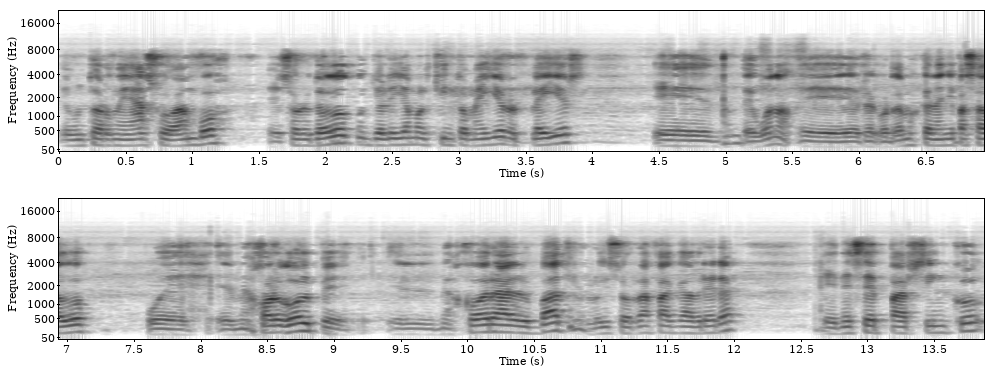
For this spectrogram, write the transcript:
Es un torneazo ambos, eh, sobre todo yo le llamo el quinto mayor, el Players, donde bueno, recordemos que el año pasado pues el mejor golpe, el mejor albatros lo hizo Rafa Cabrera en ese par 5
